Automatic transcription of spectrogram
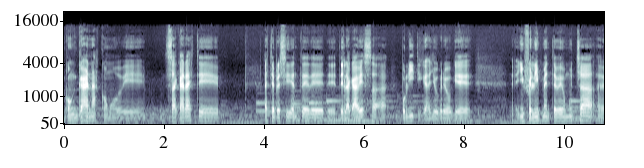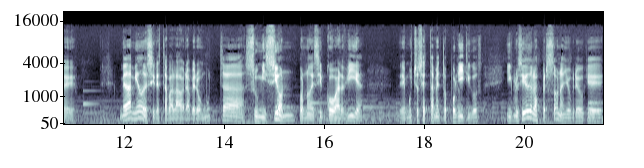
con ganas como de sacar a este a este presidente de, la cabeza política. Yo creo que eh, infelizmente veo mucha, eh, me da miedo decir esta palabra, pero mucha sumisión, por no decir cobardía, de muchos estamentos políticos, inclusive de las personas. Yo creo que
